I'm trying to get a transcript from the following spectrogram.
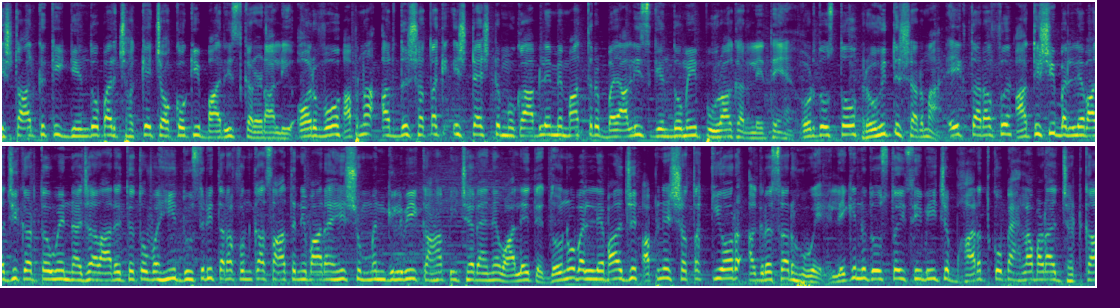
स्टार्क की गेंदों पर छक्के चौकों की बारिश कर डाली और वो अपना अर्धशतक इस टेस्ट मुकाबले में मात्र बयालीस गेंदों में ही पूरा कर लेते हैं। और दोस्तों, रोहित शर्मा एक तरफ़ आतिशी बल्लेबाजी करते हुए नज़र आ रहे थे तो वहीं दूसरी तरफ़ उनका साथ निभा रहे शुभमन गिल भी कहाँ पीछे रहने वाले थे। दोनों बल्लेबाज अपने शतक की ओर अग्रसर हुए, लेकिन दोस्तों इसी बीच भारत को पहला बड़ा झटका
